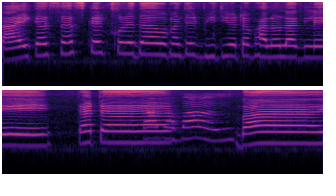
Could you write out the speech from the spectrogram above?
লাইক আর সাবস্ক্রাইব করে দাও আমাদের ভিডিওটা ভালো লাগলে। টাটা। বাই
